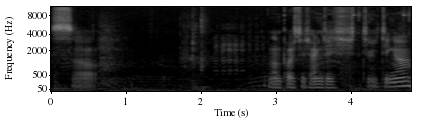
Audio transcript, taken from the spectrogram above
So. Und dann bräuchte ich eigentlich die Dinger.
